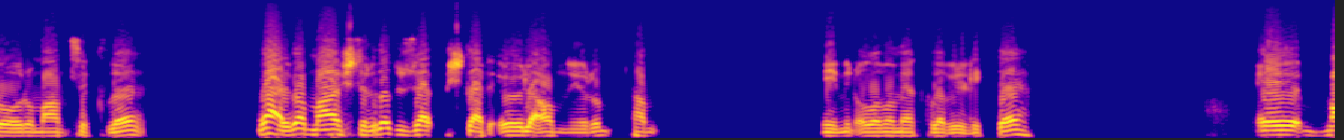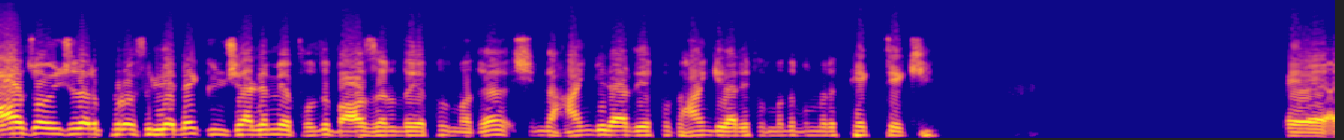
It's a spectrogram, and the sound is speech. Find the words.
doğru mantıklı. Galiba maaşları da düzeltmişler. Öyle anlıyorum. Tam emin olamamakla birlikte. Ee, bazı oyuncuların profillerine güncelleme yapıldı, bazılarında yapılmadı. Şimdi hangilerde yapıldı, hangiler yapılmadı bunları tek tek e,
